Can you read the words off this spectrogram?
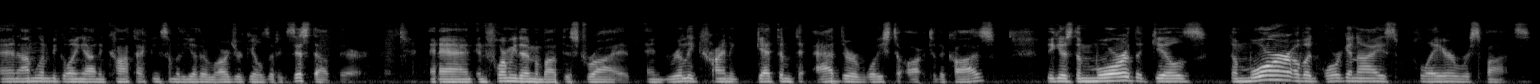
and I'm going to be going out and contacting some of the other larger guilds that exist out there, and informing them about this drive, and really trying to get them to add their voice to our, to the cause, because the more the guilds, the more of an organized player response,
